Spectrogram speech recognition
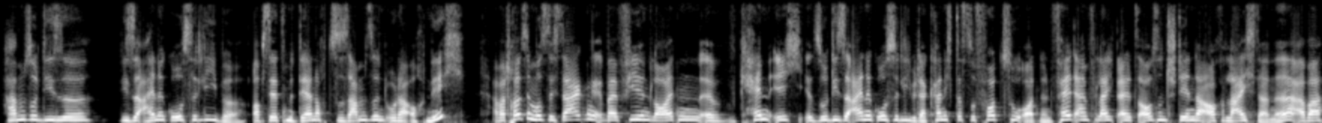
haben so diese, diese eine große Liebe. Ob sie jetzt mit der noch zusammen sind oder auch nicht. Aber trotzdem muss ich sagen, bei vielen Leuten äh, kenne ich so diese eine große Liebe. Da kann ich das sofort zuordnen. Fällt einem vielleicht als Außenstehender auch leichter, ne? Aber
